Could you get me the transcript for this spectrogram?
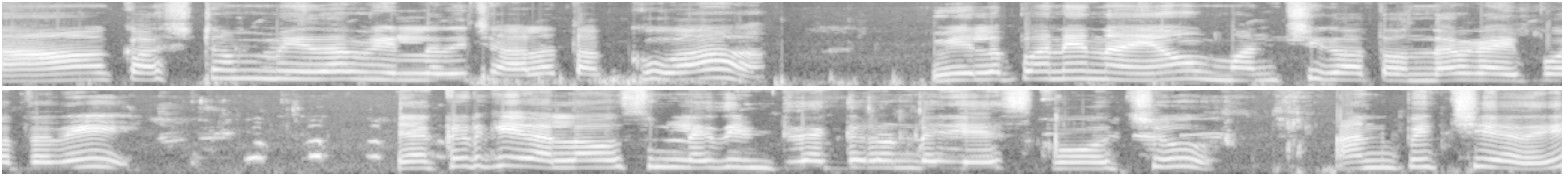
నా కష్టం మీద వీళ్ళది చాలా తక్కువ. వీళ్ళ పని నయం మంచిగా తొందరగా అయిపోతుంది. ఎక్కడికి వెళ్ళవసరం లేదు ఇంటి దగ్గర ఉండే చేసుకోవచ్చు అనిపించేది.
